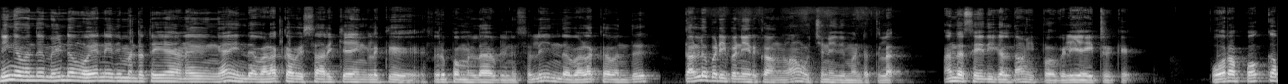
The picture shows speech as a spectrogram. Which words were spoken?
நீங்கள் வந்து மீண்டும் உயர்நீதிமன்றத்தையே அணுகுங்க இந்த வழக்கை விசாரிக்க எங்களுக்கு விருப்பம் இல்லை அப்படின்னு சொல்லி இந்த வழக்கை வந்து தள்ளுபடி பண்ணியிருக்காங்களாம் உச்சநீதிமன்றத்தில் அந்த செய்திகள் தான் இப்போ வெளியாயிட்ருக்கு போகிற போக்க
